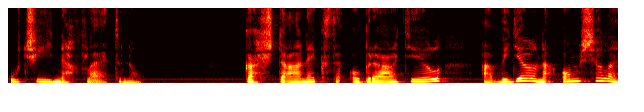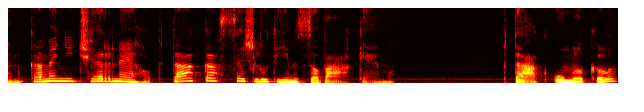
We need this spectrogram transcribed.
učí na flétnu. Kaštánek se obrátil a viděl na omšelém kameni černého ptáka se žlutým zobákem. Pták umlkl,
